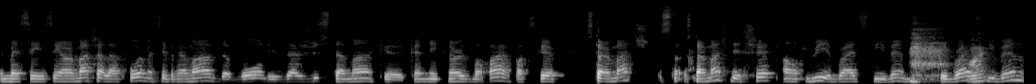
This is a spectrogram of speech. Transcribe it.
Mais c'est un match à la fois, mais c'est vraiment de voir les ajustements que, que Nick Nurse va faire parce que c'est un match c'est un match d'échec entre lui et Brad Stevens. Et Brad Stevens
